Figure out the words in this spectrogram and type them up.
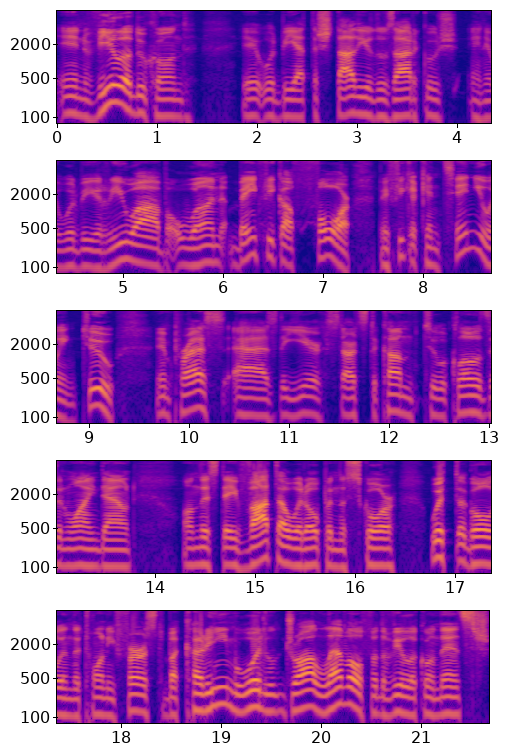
In Vila do Conde, it would be at the Estádio dos Arcos, and it would be Rio Ave 1, Benfica 4. Benfica continuing to impress as the year starts to come to a close and wind down. On this day, Vata would open the score with the goal in the 21st, but Karim would draw level for the Vila Condense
